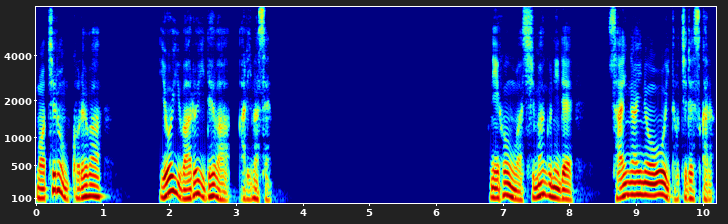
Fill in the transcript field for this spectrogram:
もちろんこれは良い悪いではありません日本は島国で災害の多い土地ですから。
